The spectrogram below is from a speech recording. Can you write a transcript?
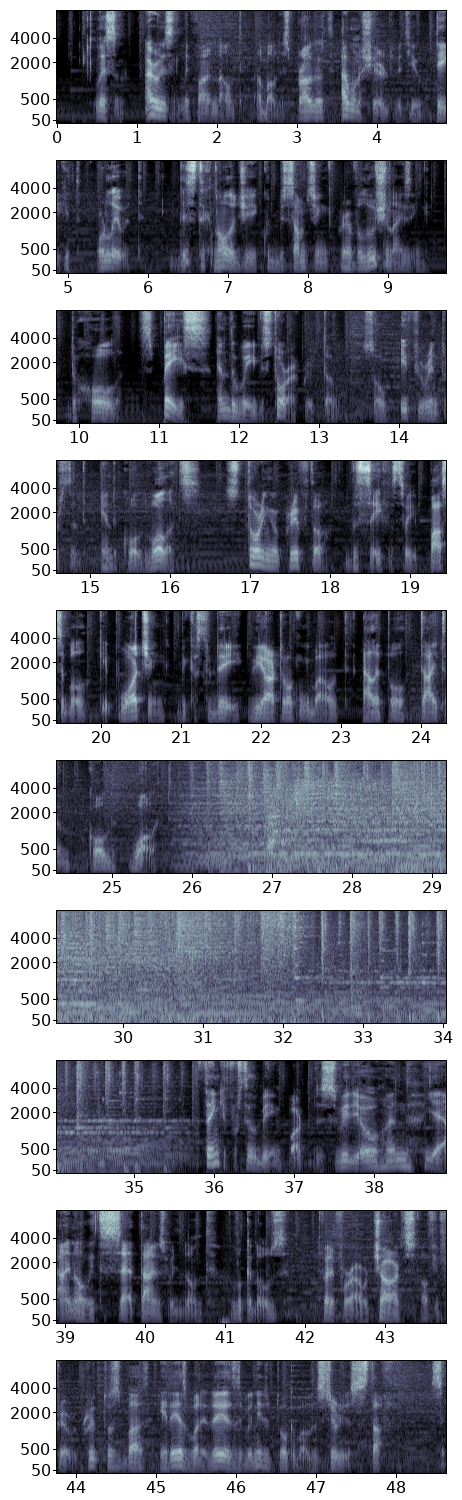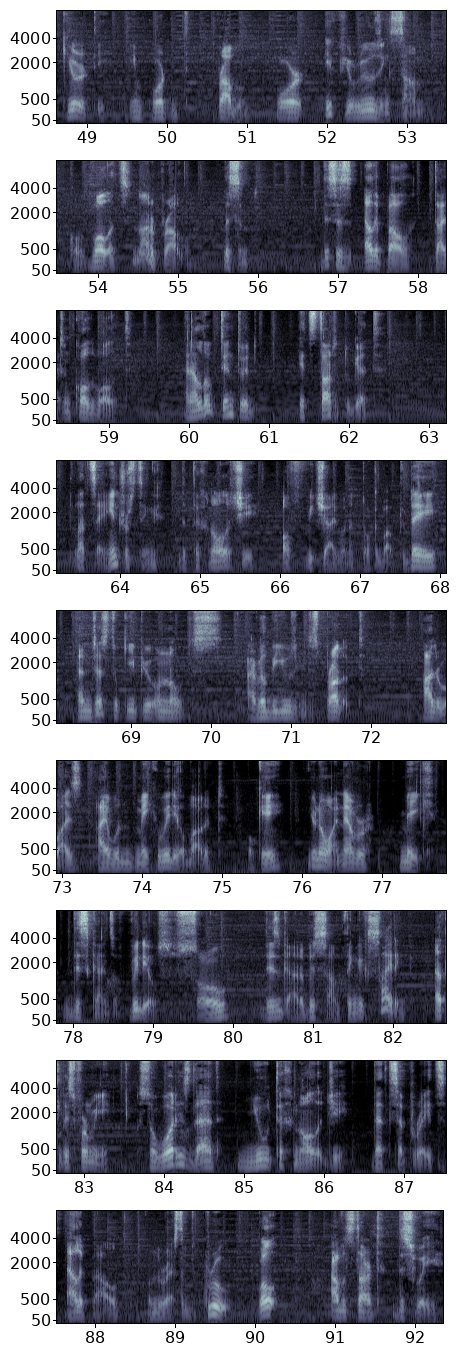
Listen, I recently found out about this product, I want to share it with you. Take it or leave it. This technology could be something revolutionizing the whole space and the way we store our crypto. So if you're interested in the cold wallets, storing your crypto the safest way possible, keep watching because today we are talking about Ellipal Titan Cold Wallet. Thank you for still being a part of this video and yeah I know it's sad times when you don't look at those 24 hour charts of your favorite cryptos but it is what it is. We need to talk about the serious stuff. Security important problem or if you're using some cold wallets not a problem. Listen this is Ellipal Titan cold wallet. And I looked into it it started to get let's say interesting the technology of which I'm gonna talk about today. And just to keep you on notice I will be using this product. Otherwise I wouldn't make a video about it okay? You know I never make these kinds of videos. So this gotta be something exciting at least for me. So what is that new technology that separates Ellipal from the rest of the crew? Well I will start this way.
